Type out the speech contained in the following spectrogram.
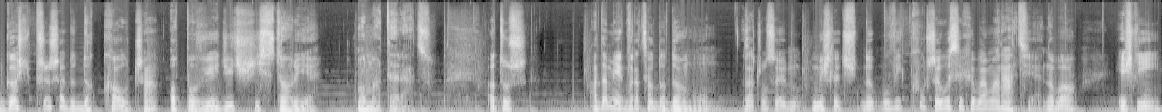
Gość przyszedł do coacha opowiedzieć historię o materacu. Otóż Adam, jak wracał do domu, zaczął sobie myśleć, no mówi, kurczę, Łysy chyba ma rację, no bo jeśli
